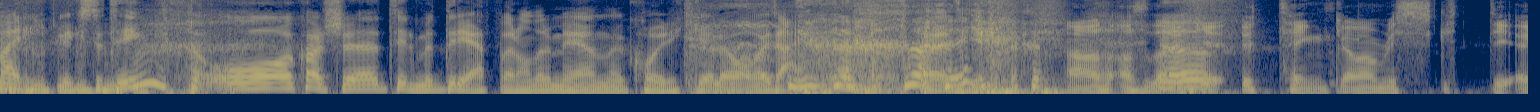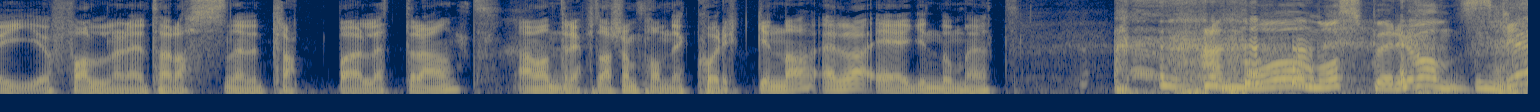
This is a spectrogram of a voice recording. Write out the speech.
merkeligste ting, og kanskje til og med drepe hverandre med en kork, eller hva vet jeg. Jeg vet ikke. Ja, altså Det er ikke utenkelig at man blir skutt i øyet og faller ned i terrassen eller trappa. eller et eller annet. Er man drept av champagnekorken da, eller av egen dumhet? Nei, nå, nå spør du vanskelig!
